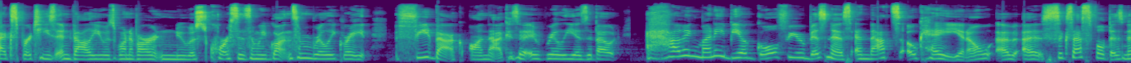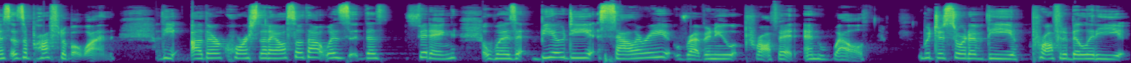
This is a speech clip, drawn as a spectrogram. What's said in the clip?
expertise and value is one of our newest courses. And we've gotten some really great feedback on that because it really is about having money be a goal for your business. And that's okay. You know, a, a successful business is a profitable one. The other course that I also thought was the fitting was BOD salary, revenue, profit, and wealth, which is sort of the profitability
